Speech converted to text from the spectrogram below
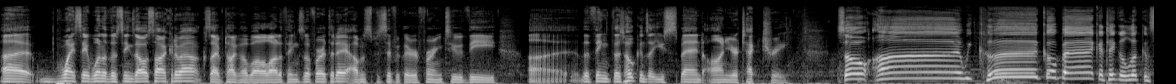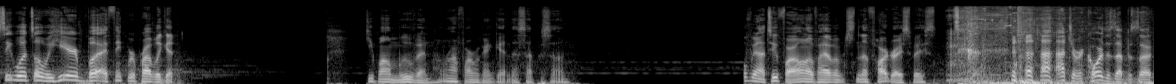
Uh, when I say one of those things I was talking about, because I've talked about a lot of things so far today, I'm specifically referring to the uh, the things, the tokens that you spend on your tech tree. So, uh, we could go back and take a look and see what's over here, but I think we're probably good. Keep on moving. I don't know how far we're going to get in this episode. Hopefully not too far. I don't know if I have enough hard drive space to record this episode.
